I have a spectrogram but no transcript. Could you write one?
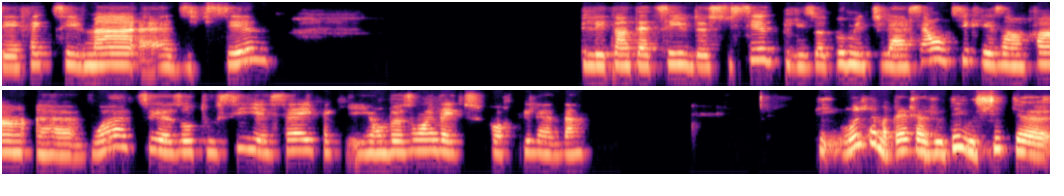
effectivement euh, difficile. Puis les tentatives de suicide, puis les automutilations aussi que les enfants euh, voient, eux autres aussi, ils essayent, fait qu'ils ont besoin d'être supportés là-dedans. Puis moi, j'aimerais rajouter aussi que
